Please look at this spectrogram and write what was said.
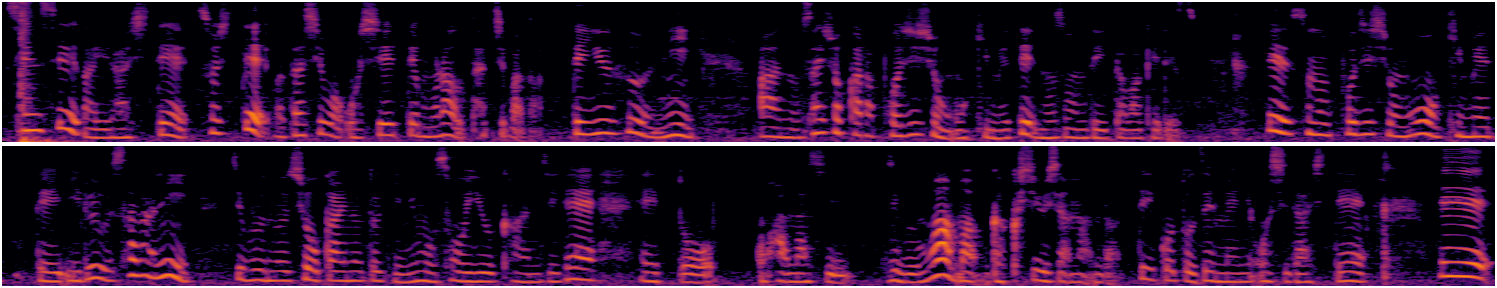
先生がいらしてそして私は教えてもらう立場だっていうふうにあの最初からポジションを決めて臨んでいたわけです。でそのポジションを決めているさらに自分の紹介の時にもそういう感じで、えっと、お話自分はま学習者なんだっていうことを前面に押し出してで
